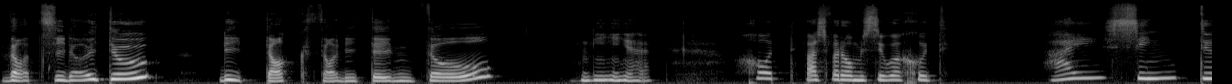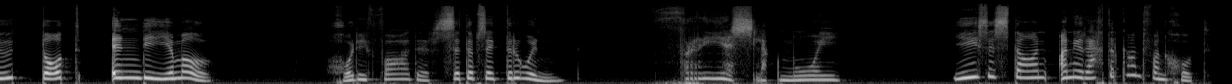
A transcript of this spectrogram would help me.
Wat sien hy toe? Die dak van die tempel? Nee. God was vir hom so goed. Hy sien toe tot in die hemel. God die Vader sit op sy troon. Vreeslik mooi. Jesus staan aan die regterkant van God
